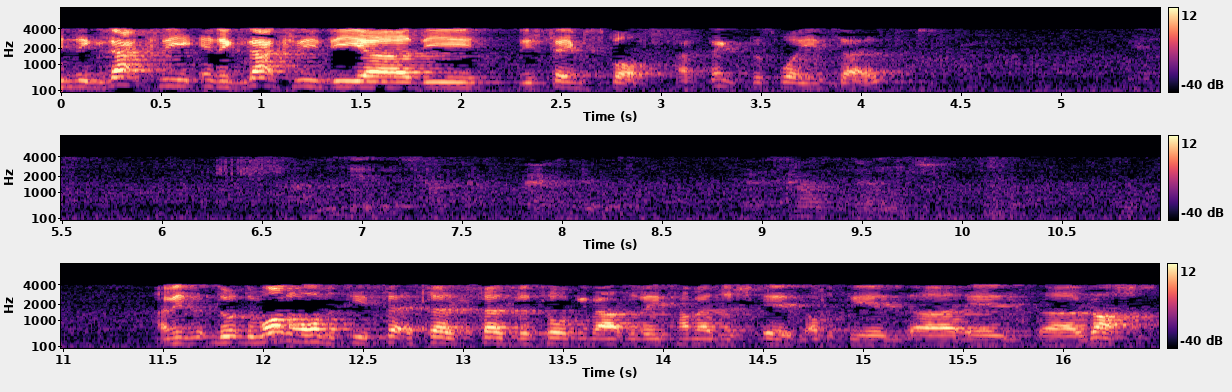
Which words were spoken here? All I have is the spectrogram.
in, exactly in exactly the uh, the the same spot. I think that's what he says. I mean, the, the one obviously says, says, says we're talking about the Beis Hamedrash is obviously is uh, is uh, Rashi.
